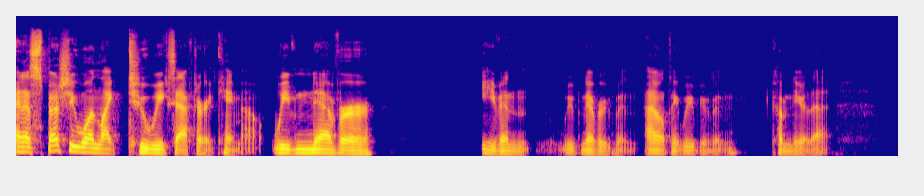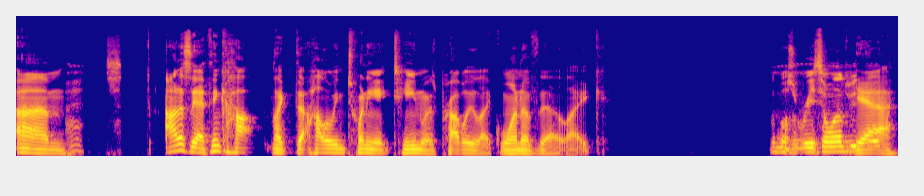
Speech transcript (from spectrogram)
and especially one like two weeks after it came out. We've never even, we've never even, I don't think we've even come near that. Um, honestly, I think ho- like the Halloween 2018 was probably like one of the like, The most recent ones we did, yeah,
